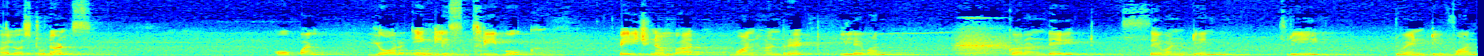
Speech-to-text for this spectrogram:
Hello students open your English three book page number 111 current date 17 321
